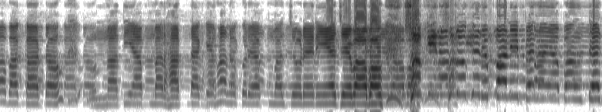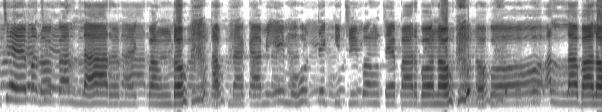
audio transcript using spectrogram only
বাবা কাটাও। কন্যা দিয়ে আপনার হাতটাকে ভালো করে আপনার জোরে নিয়েছে বাবা সকিনা চোখের পানি ফেলায়া বলতেছে, বলো, আল্লাহর নেক বান্দা, আপনাকে আমি এই মুহূর্তে কিছুই বলতে পারব না। ওগো, আল্লাহ ভালো,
